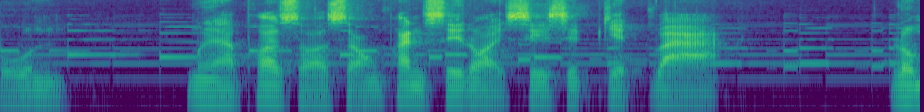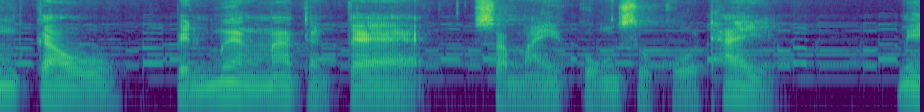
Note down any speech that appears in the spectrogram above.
บูรณ์ เมื่อพศ 2447 ว่า ลมเก่าเป็นเมืองมาตั้งแต่สมัยกรุงสุโขทัยมี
